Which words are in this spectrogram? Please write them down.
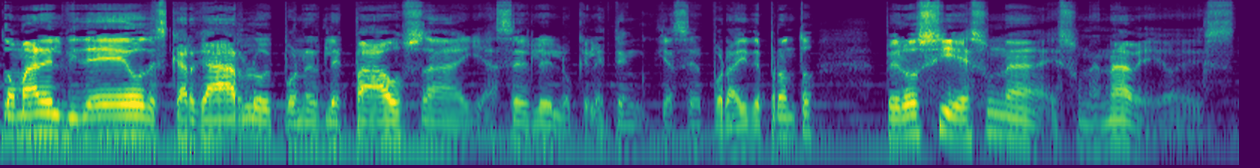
tomar el video, descargarlo y ponerle pausa y hacerle lo que le tengo que hacer por ahí de pronto. Pero sí, es una, es una nave. Es,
